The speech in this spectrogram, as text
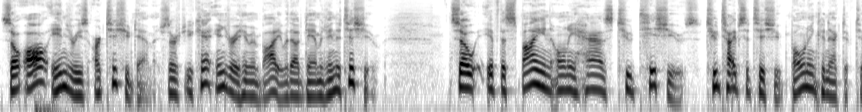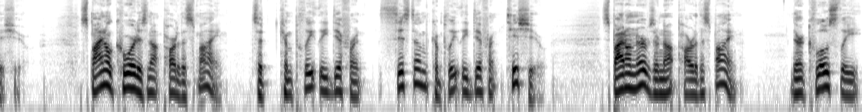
So, all injuries are tissue damage. You can't injure a human body without damaging the tissue. So, if the spine only has two tissues, two types of tissue, bone and connective tissue, spinal cord is not part of the spine. It's a completely different system, completely different tissue. Spinal nerves are not part of the spine. They're closely,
